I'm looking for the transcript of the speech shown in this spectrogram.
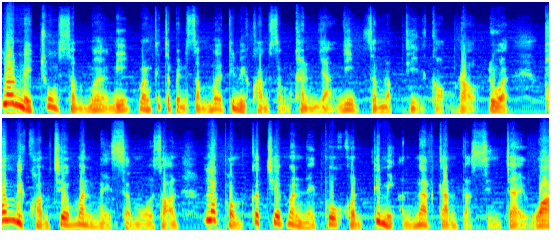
แล้วในช่วงซัมเมอร์นี้มันก็จะเป็นซัมเมอร์ที่มีความสำคัญอย่างยิ่งสำหรับทีมของเราด้วย เพราะมีความเชื่อมั่นในสโมสร และผมก็เชื่อมั่นในผู้คนที่มีอำนาจการตัดสินใจว่า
